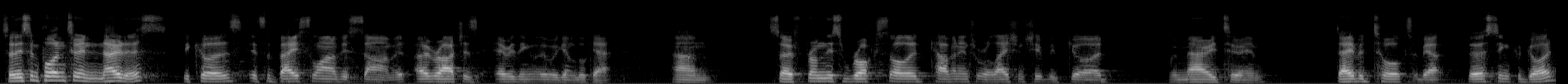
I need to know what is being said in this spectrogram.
So this is important to notice because it's the baseline of this psalm. It overarches everything that we're going to look at. Um, so, from this rock solid covenantal relationship with God, we're married to Him. David talks about thirsting for God,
